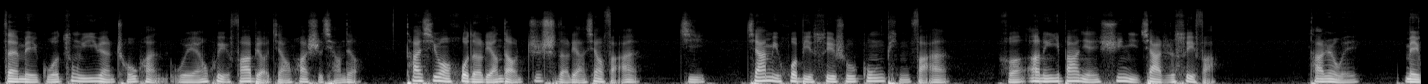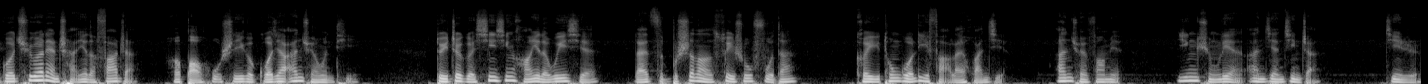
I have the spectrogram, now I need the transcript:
在美国众议院筹款委员会发表讲话时强调，他希望获得两党支持的两项法案，即加密货币税收公平法案和2018年虚拟价值税法。他认为，美国区块链产业的发展和保护是一个国家安全问题。对这个新兴行业的威胁来自不适当的税收负担，可以通过立法来缓解。安全方面，英雄链案件进展。近日，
